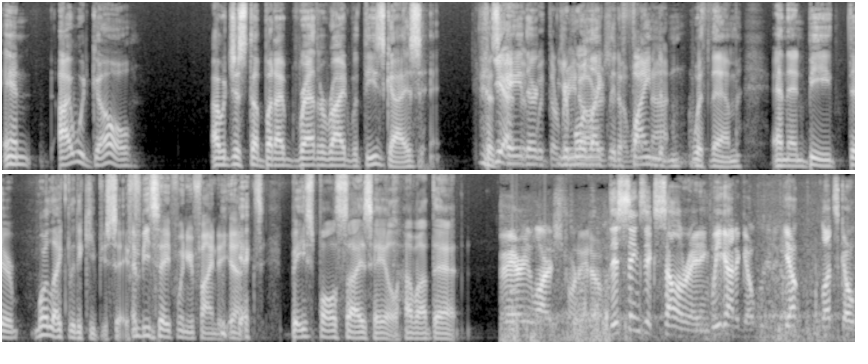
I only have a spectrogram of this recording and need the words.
and I would go. I would just, uh, but I'd rather ride with these guys because Yeah, a, they're, the you're more likely to the find whatnot. them with them, and then b they're more likely to keep you safe. And be safe when you find it. Yeah. Yes, baseball size hail. How about that? Very large tornado. This thing's accelerating. We gotta go. Yep, let's go.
